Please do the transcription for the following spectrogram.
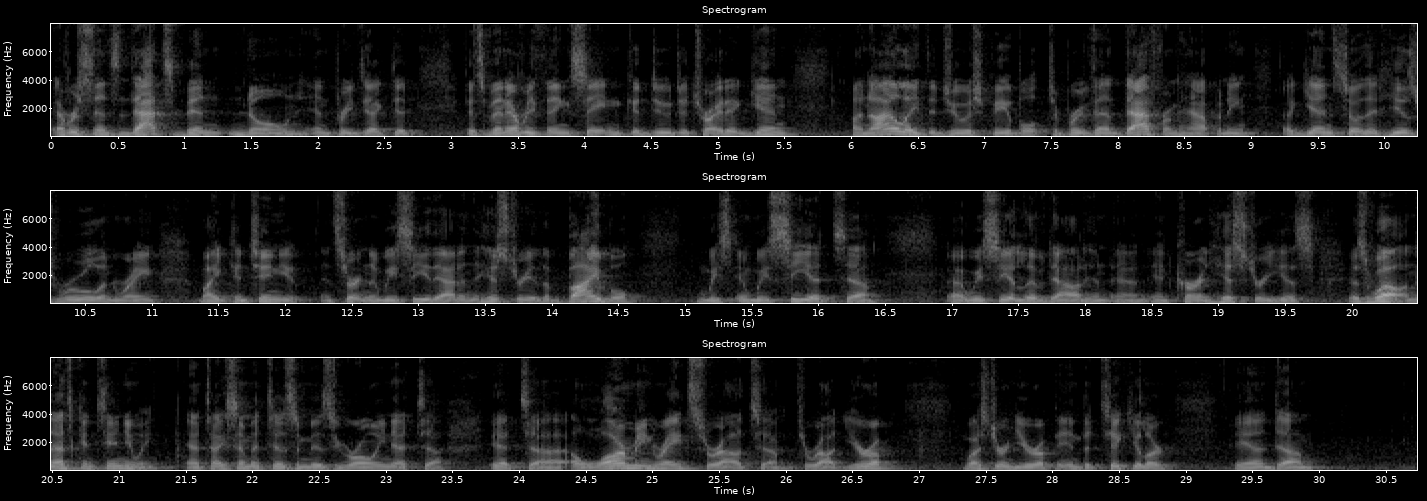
ever since that's been known and predicted, it's been everything Satan could do to try to again annihilate the Jewish people to prevent that from happening again so that his rule and reign might continue. And certainly we see that in the history of the Bible, and we, and we see it. Uh, uh, we see it lived out in, in, in, current history as, as well. And that's continuing. Anti Semitism is growing at, uh, at uh, alarming rates throughout, um, throughout Europe, Western Europe in particular, and um,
